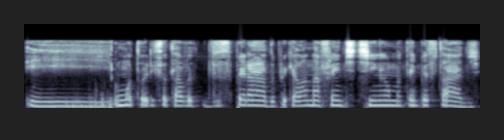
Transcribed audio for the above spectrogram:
E o motorista estava desesperado porque lá na frente tinha uma tempestade.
